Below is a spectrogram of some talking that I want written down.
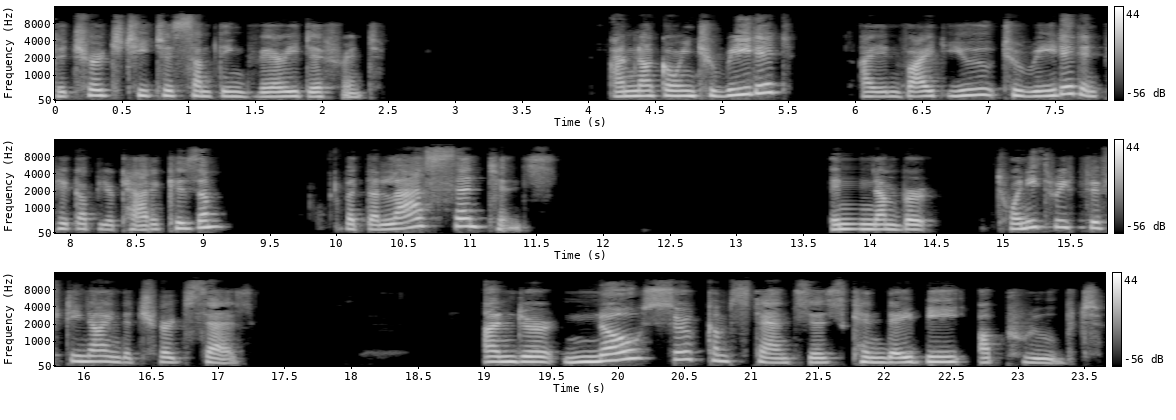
the church teaches something very different. I'm not going to read it. I invite you to read it and pick up your catechism. But the last sentence in number 2359, the church says, under no circumstances can they be approved.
